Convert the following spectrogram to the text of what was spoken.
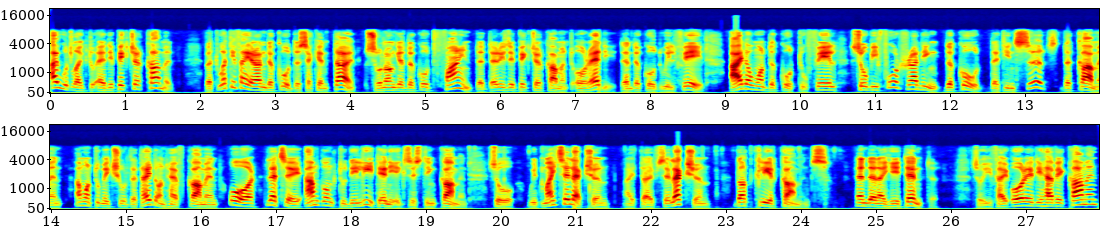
I would like to add a picture comment. But what if I run the code the second time? So long as the code finds that there is a picture comment already, then the code will fail. I don't want the code to fail, so before running the code that inserts the comment, I want to make sure that I don't have comment, or let's say I'm going to delete any existing comment. So with my selection, I type selection dot clear comments, and then I hit enter. So if I already have a comment,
